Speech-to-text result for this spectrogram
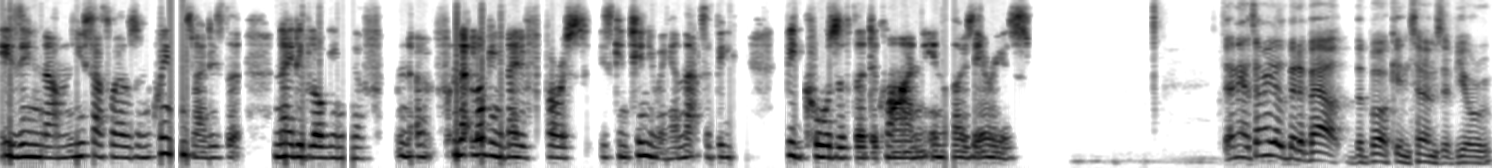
is in um, New South Wales and Queensland is that native logging of uh, logging of native forests is continuing, and that's a big big cause of the decline in those areas. Danielle, tell me a little bit about the book in terms of your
